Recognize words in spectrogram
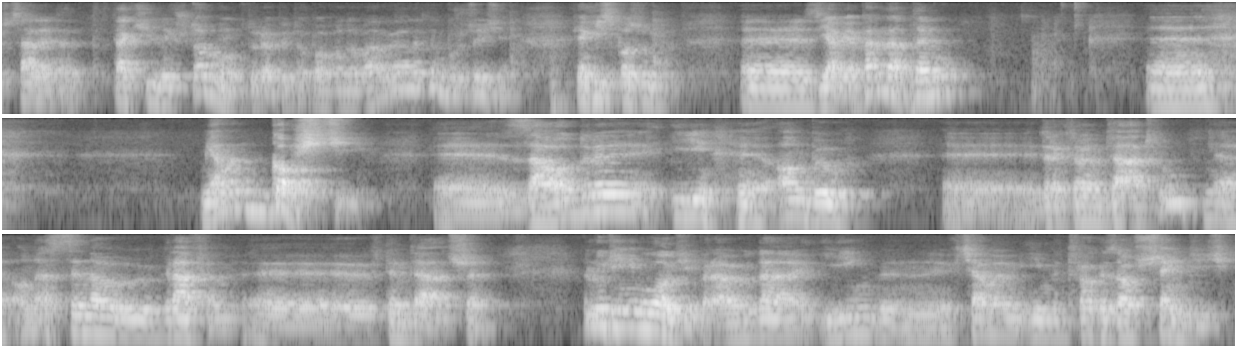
wcale ta- tak silnych sztormów, które by to powodowały, ale ten bursztyn się w jakiś sposób zjawia. Parę lat temu e, miałem gości e, z Zaodry i e, on był e, dyrektorem teatru, e, ona scenografem e, w tym teatrze ludzie nie młodzi, prawda? I chciałem im trochę zaoszczędzić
